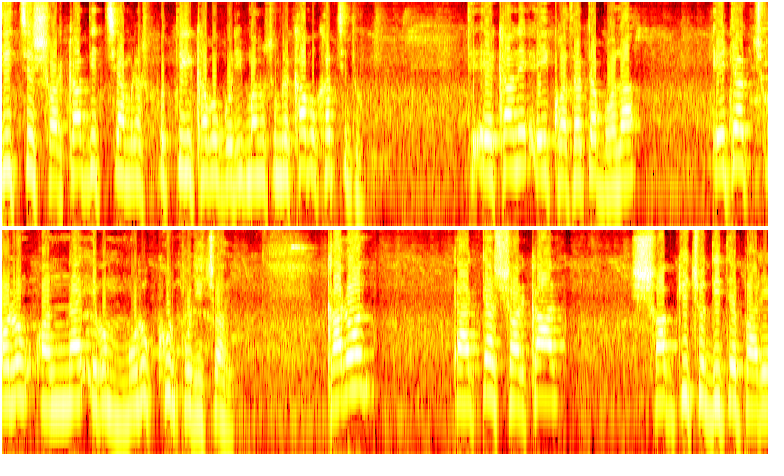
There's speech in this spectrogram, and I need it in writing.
দিচ্ছে, সরকার দিচ্ছে, আমরা প্রত্যেকে খাব, গরিব মানুষ আমরা খাব, খাচ্ছি তো। তো এখানে এই কথাটা বলা, এটা চরম অন্যায় এবং মরুক্ষুর পরিচয়। কারণ একটা সরকার সব কিছু দিতে পারে,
